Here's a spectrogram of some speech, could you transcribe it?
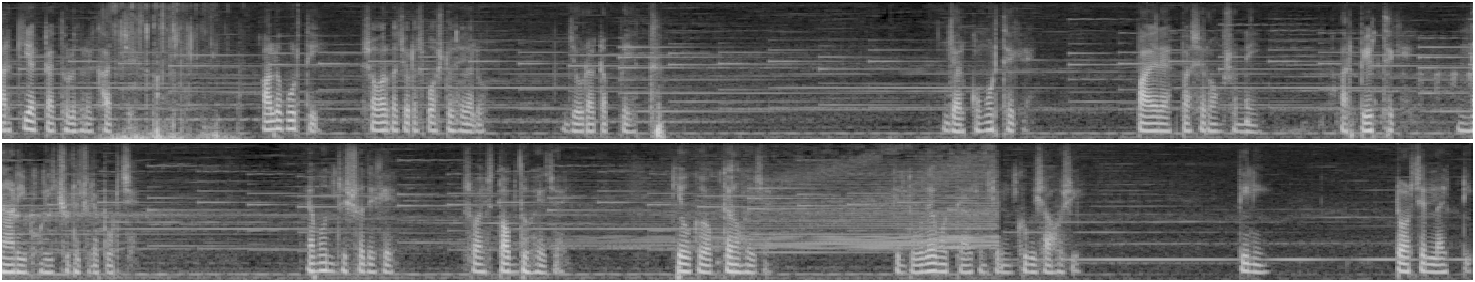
আর কি একটা ধরে ধরে খাচ্ছে। আলো পড়তেই সবার কাছে ওটা স্পষ্ট হয়ে গেল যে ওটা একটা প্রেত। যার কোমর থেকে পায়ের এক পাশের অংশ নেই। আর পেট থেকে নাড়ি ভুঁড়ি চুলে চুলে পড়ছে। এমন দৃশ্য দেখে সবাই স্তব্ধ হয়ে যায়। কেউ কেউ অজ্ঞান হয়ে যায়। কিন্তু ওদের মধ্যে একজন ছিলেন খুবই সাহসী। তিনি টর্চের লাইটটি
